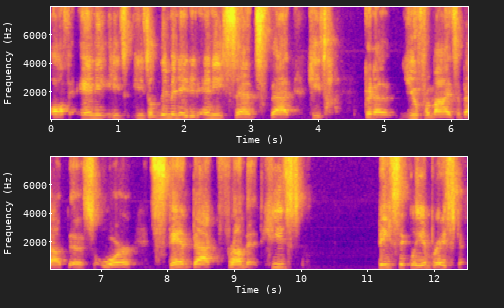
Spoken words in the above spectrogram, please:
off any he's he's eliminated any sense that he's going to euphemize about this or stand back from it. He's basically embraced it.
